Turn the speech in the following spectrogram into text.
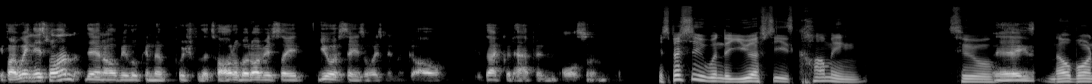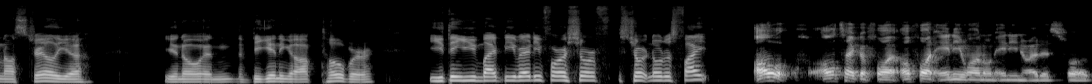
if I win this one, then I'll be looking to push for the title. But obviously, UFC has always been the goal. If that could happen, awesome. Especially when the UFC is coming to yeah, exactly. Melbourne, Australia, you know, in the beginning of October. You think you might be ready for a short short notice fight? I'll I'll take a fight. I'll fight anyone on any notice. For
